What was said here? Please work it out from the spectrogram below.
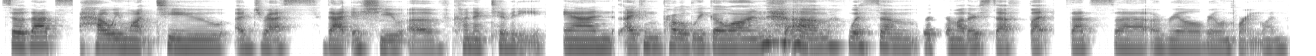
So, that's how we want to address that issue of connectivity and I can probably go on um, with some with some other stuff, but that's uh, a real real important one.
